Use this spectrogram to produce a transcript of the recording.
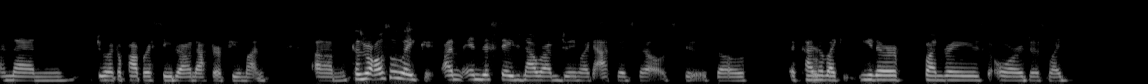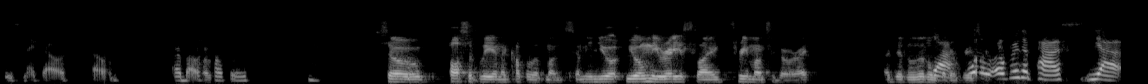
and then do like a proper seed round after a few months. Um, because we're also like I'm in this stage now where I'm doing like active sales too. So it's kind of like either fundraise or just like boost my sales. So or both, Okay. hopefully. So possibly in a couple of months. I mean, you you only raised like three months ago, right? I did a little Yeah. bit of research. Well, over the past, yeah,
